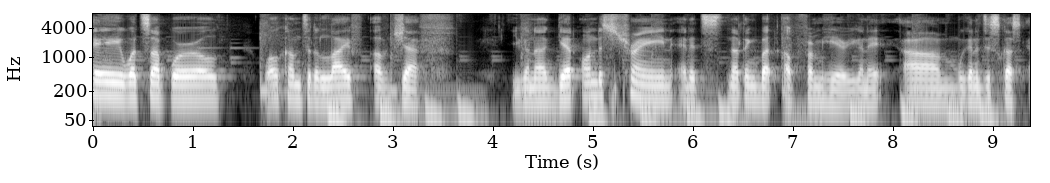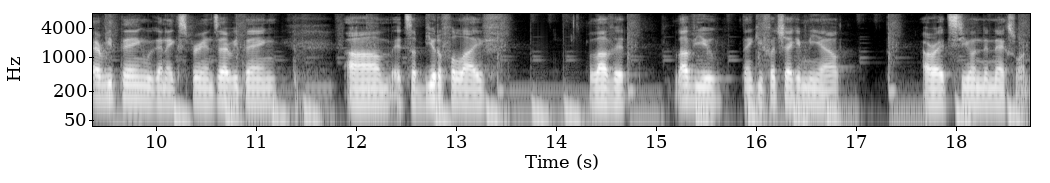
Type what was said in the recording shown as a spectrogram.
Hey, what's up, world? Welcome to the life of Jeff. You're gonna get on this train, and it's nothing but up from here. You're gonna, um, we're gonna discuss everything. We're gonna experience everything. Um, it's a beautiful life. Love it. Love you. Thank you for checking me out. All right, see you on the next one.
